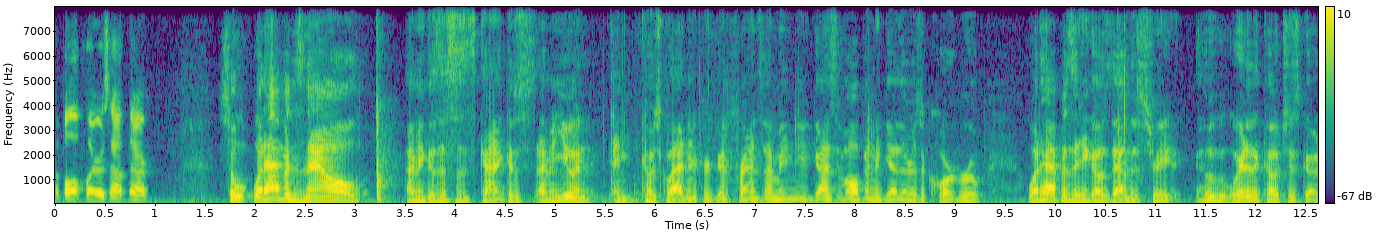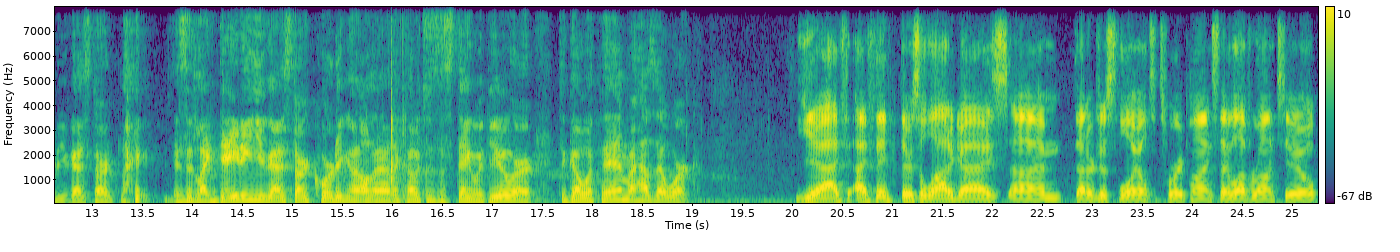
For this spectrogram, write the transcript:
of ball players out there. So what happens now? I mean, because this is kind of because I mean, you and, and Coach Gladnick are good friends. I mean, you guys have all been together as a core group. What happens if he goes down the street? Who, where do the coaches go? Do you guys start like? Is it like dating? You guys start courting all the other coaches to stay with you or to go with him, or how's that work? Yeah, I, th- I think there's a lot of guys um, that are just loyal to Torrey Pines. They love Ron too,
